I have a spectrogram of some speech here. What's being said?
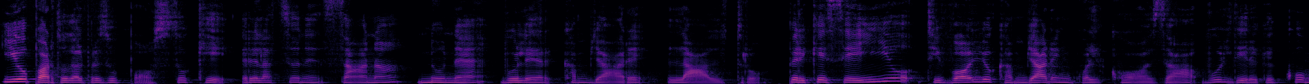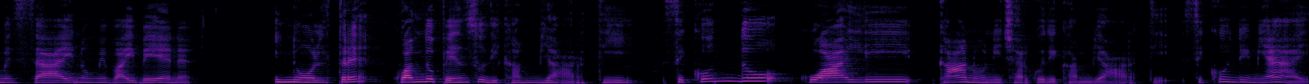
Io parto dal presupposto che relazione sana non è voler cambiare l'altro, perché se io ti voglio cambiare in qualcosa, vuol dire che come sei non mi vai bene. Inoltre, quando penso di cambiarti, secondo quali canoni cerco di cambiarti? Secondo i miei,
